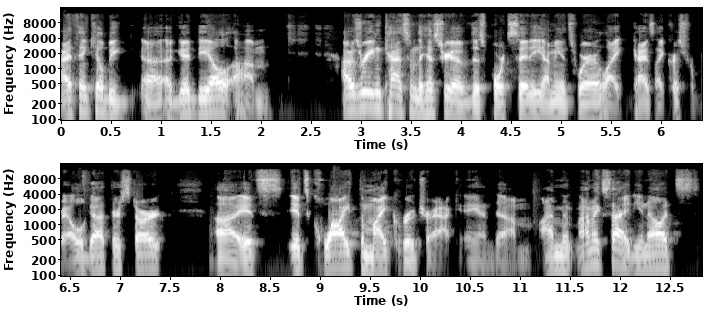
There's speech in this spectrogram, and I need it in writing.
I think he'll be uh, a good deal. Um, I was reading kind of some of the history of this port city. I mean, it's where like guys like Christopher Bell got their start. Uh, it's it's quite the micro track, and um, I'm I'm excited. You know, it's,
